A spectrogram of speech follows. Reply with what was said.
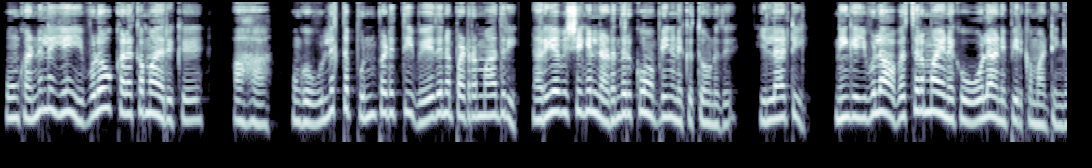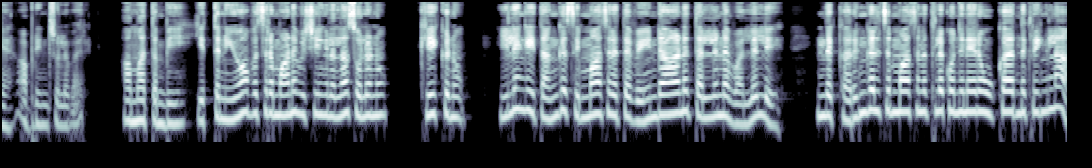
உன் கண்ணுல ஏன் இவ்வளோ கலக்கமா இருக்கு? ஆஹா உங்க உள்ளத்தை புண்படுத்தி வேதனைப்படுற மாதிரி நிறைய விஷயங்கள் நடந்திருக்கும் அப்படின்னு எனக்கு தோணுது. இல்லாட்டி நீங்க இவ்வளோ அவசரமா எனக்கு ஓலை அனுப்பியிருக்க மாட்டீங்க அப்படின்னு சொல்லுவார். ஆமா தம்பி எத்தனையோ அவசரமான விஷயங்களெல்லாம் சொல்லணும் கேட்கணும். இலங்கை தங்க சிம்மாசனத்தை வேண்டான்னு தள்ளின வல்லலே இந்த கருங்கல் சிம்மாசனத்துல கொஞ்ச நேரம் உட்கார்ந்துக்கிறீங்களா?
